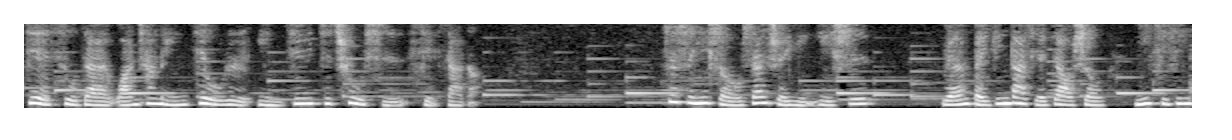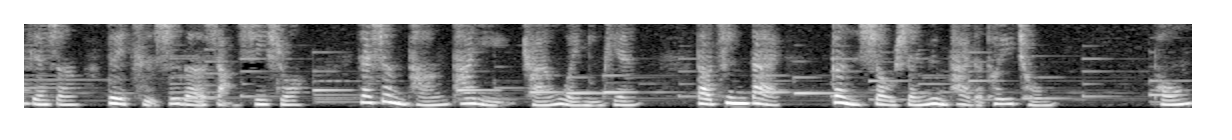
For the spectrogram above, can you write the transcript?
借宿在王昌龄旧日隐居之处时写下的。这是一首山水隐逸诗。原北京大学教授倪其新先生对此诗的赏析说。在盛唐，它已传为名篇；到清代，更受神韵派的推崇，同《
